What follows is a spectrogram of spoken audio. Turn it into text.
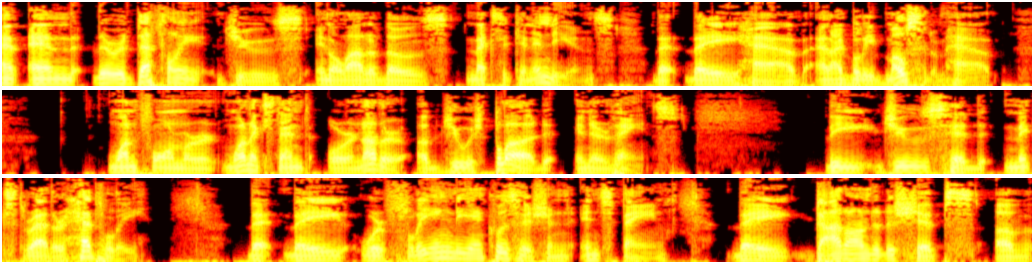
and, and there are definitely Jews in a lot of those Mexican Indians that they have, and I believe most of them have, one form or one extent or another of Jewish blood in their veins. The Jews had mixed rather heavily that they were fleeing the Inquisition in Spain. They got onto the ships of,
